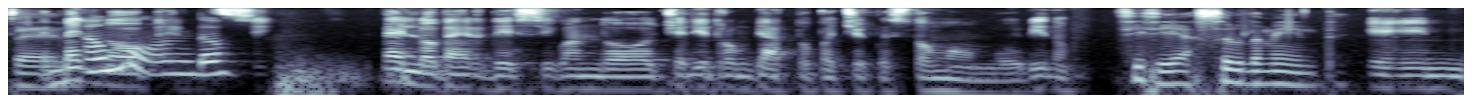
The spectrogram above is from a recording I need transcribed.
È Bello. bello È un mondo. sì. bello perdersi quando c'è dietro un piatto poi c'è questo mondo, capito? Sì, sì, assolutamente. E mm,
